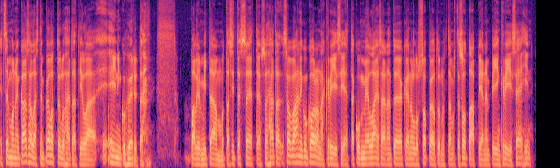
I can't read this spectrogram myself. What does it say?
Että semmoinen kansalaisten pelotteluhätätila ei niin kuin hyödytä paljon mitään, mutta sitten se, että jos on hätä, se on vähän niin kuin koronakriisi, että kun meidän lainsäädäntö ei oikein ollut sopeutunut tämmöistä sotaa pienempiin kriiseihin –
